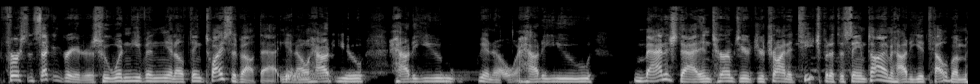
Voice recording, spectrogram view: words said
first and second graders who wouldn't even, you know, think twice about that. You know, how do you, how do you, you know, how do you manage that in terms you're, you're trying to teach, but at the same time, how do you tell them,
